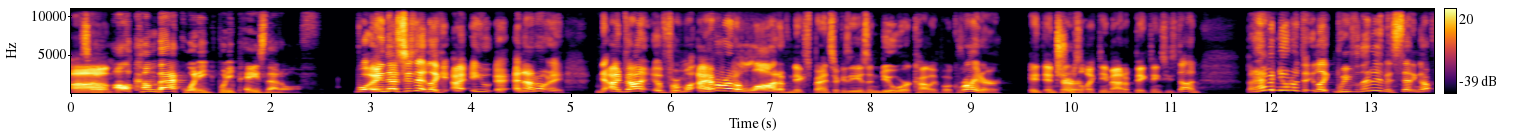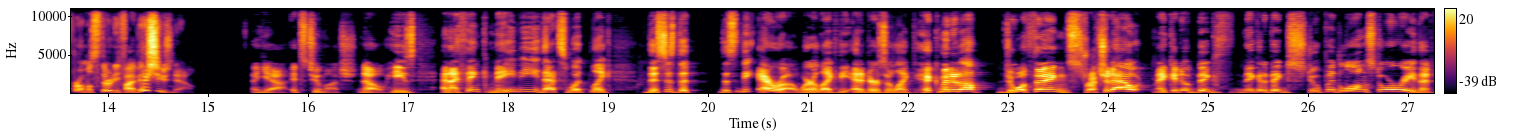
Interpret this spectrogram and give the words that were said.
So Um, I'll come back when he when he pays that off. Well, and that's just it. Like, I, you- and I don't. I'm not from what I haven't read a lot of Nick Spencer because he is a newer comic book writer in, in terms Sure. of like the amount of big things he's done. But I haven't known that, like we've literally been setting up for almost 35 issues now. Uh, Yeah, it's too much. No, he's and I think maybe that's what like this is the this is the era where like the editors are like Hickman it up, do a thing, stretch it out, make it a big make it a big stupid long story that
